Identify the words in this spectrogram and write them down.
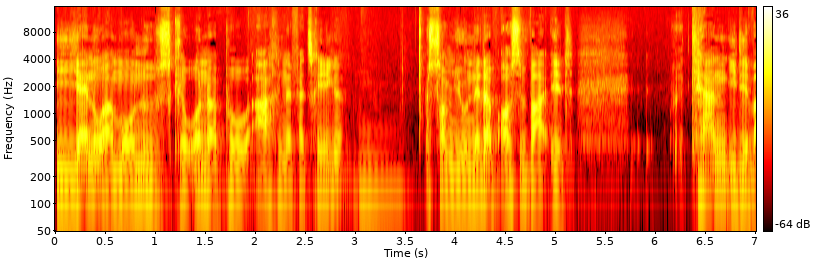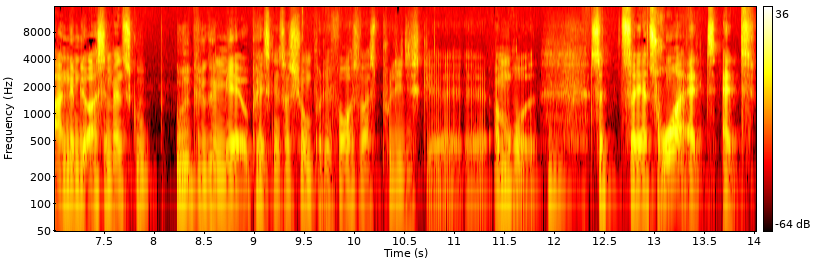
i januar måned skrev under på Aachen Verträge, mm. som jo netop også var et kernen i det var nemlig også, at man skulle udbygge mere europæisk integration på det forsvarspolitiske øh, område. Mm. Så, så jeg tror, at, at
